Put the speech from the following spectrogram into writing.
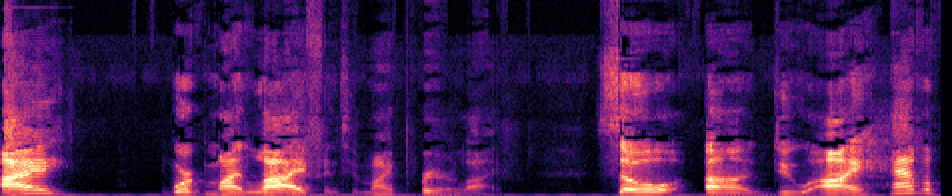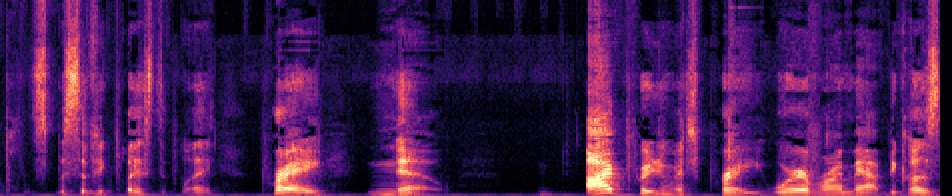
I work my life into my prayer life. So, uh, do I have a specific place to play? Pray? No. I pretty much pray wherever I'm at because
